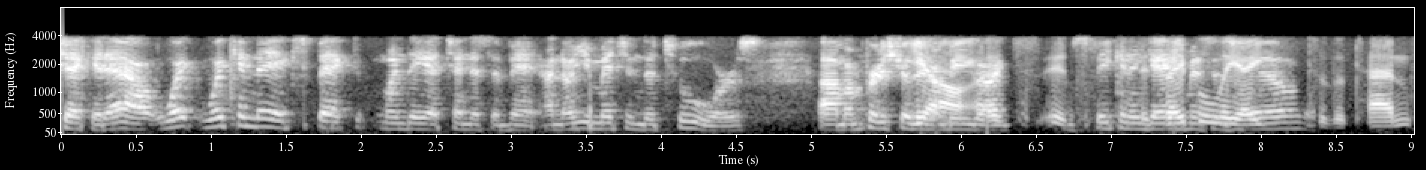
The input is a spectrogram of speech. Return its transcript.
check it out. What what can they expect when they attend this event? I know you mentioned the tours. Um, I'm pretty sure there yeah, will be like it's it's, speaking it's engagements April the as eighth to the tenth.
